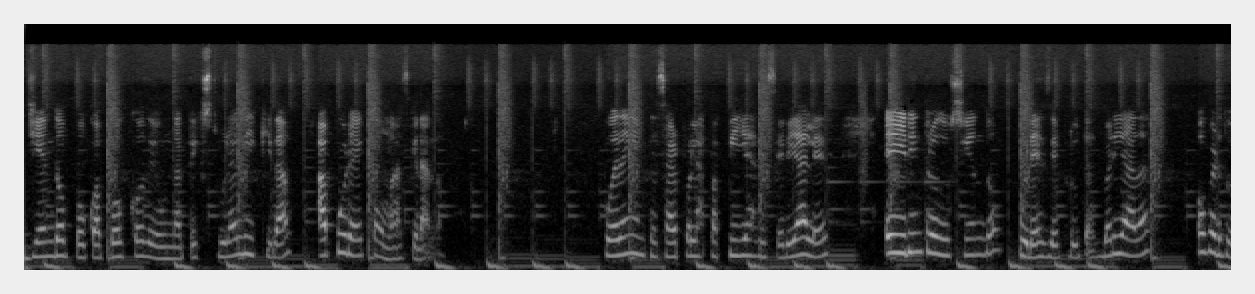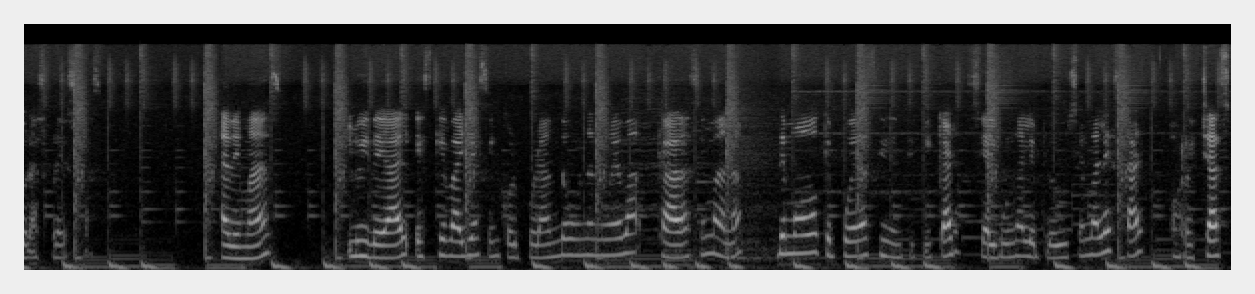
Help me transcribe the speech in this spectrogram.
yendo poco a poco de una textura líquida a puré con más grano. Pueden empezar por las papillas de cereales e ir introduciendo purés de frutas variadas o verduras frescas. Además, lo ideal es que vayas incorporando una nueva cada semana de modo que puedas identificar si alguna le produce malestar o rechazo.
